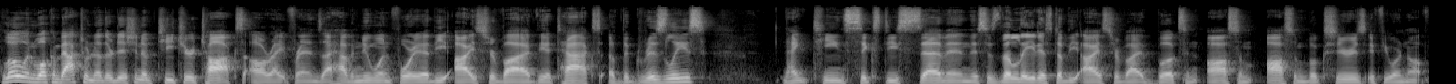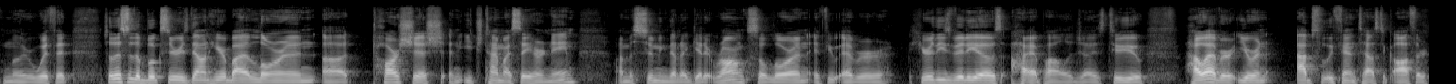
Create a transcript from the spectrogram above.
Hello and welcome back to another edition of Teacher Talks. All right, friends, I have a new one for you. The I Survived the Attacks of the Grizzlies, 1967. This is the latest of the I Survived books, an awesome, awesome book series if you are not familiar with it. So, this is a book series down here by Lauren uh, Tarshish, and each time I say her name, I'm assuming that I get it wrong. So, Lauren, if you ever hear these videos, I apologize to you. However, you're an absolutely fantastic author.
